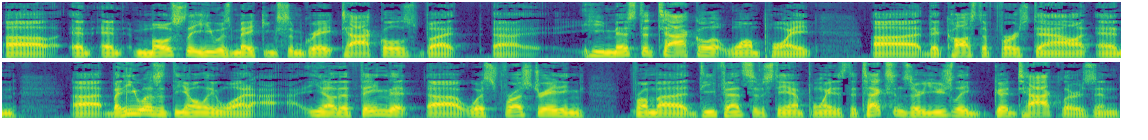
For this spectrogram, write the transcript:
uh, and and mostly he was making some great tackles, but uh, he missed a tackle at one point uh, that cost a first down, and uh, but he wasn't the only one. I, you know, the thing that was frustrating from a defensive standpoint is the Texans are usually good tacklers and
